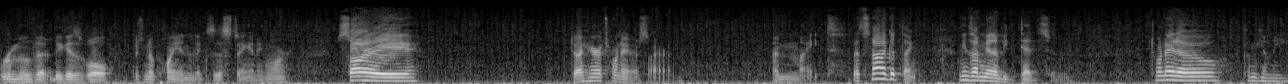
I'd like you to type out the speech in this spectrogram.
remove it because, well, there's no point in it existing anymore. Sorry. Do I hear a tornado siren? I might. That's not a good thing. It means I'm gonna be dead soon. Tornado, come get me.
